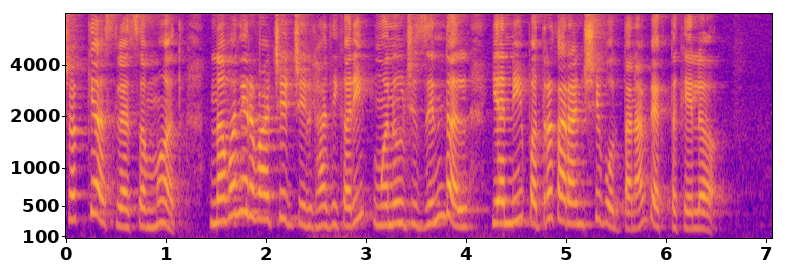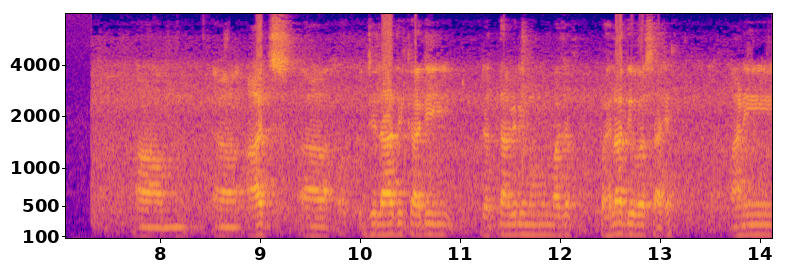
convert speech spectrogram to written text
शक्य असल्याचं मत नवनिर्वाचित जिल्हाधिकारी मनोज जिंदल यांनी पत्रकारांशी बोलताना व्यक्त केलं. आज जिल्हाधिकारी रत्नागिरी म्हणून माझा पहिला दिवस आहे आणि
